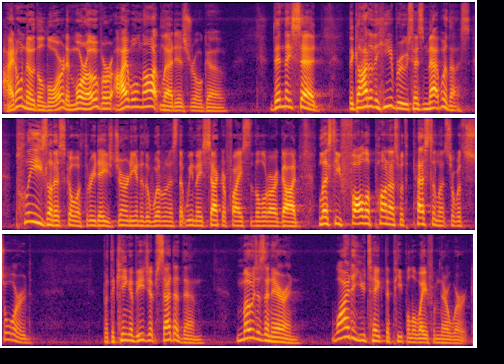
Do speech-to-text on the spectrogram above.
I don't know the Lord, and moreover, I will not let Israel go. Then they said, The God of the Hebrews has met with us. Please let us go a three days' journey into the wilderness that we may sacrifice to the Lord our God, lest he fall upon us with pestilence or with sword. But the king of Egypt said to them, Moses and Aaron, why do you take the people away from their work?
